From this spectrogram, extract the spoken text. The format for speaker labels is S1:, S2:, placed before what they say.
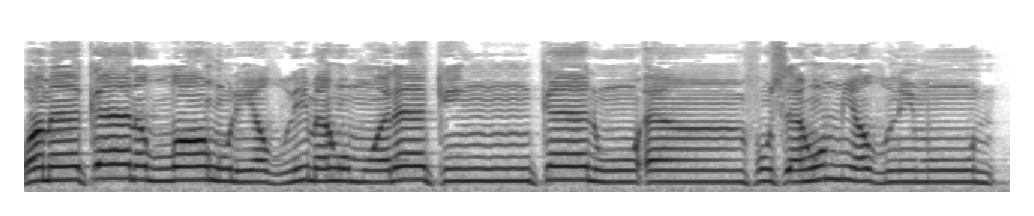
S1: وما كان الله ليظلمهم ولكن كانوا أنفسهم يظلمون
